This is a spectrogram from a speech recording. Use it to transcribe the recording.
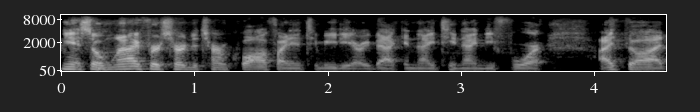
Yeah. So when I first heard the term qualified intermediary back in 1994, I thought,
